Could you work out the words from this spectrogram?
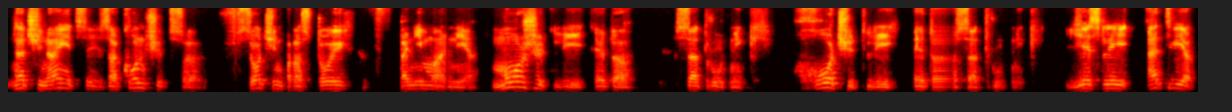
начинается и закончится с очень простой понимания. Может ли это сотрудник, хочет ли это сотрудник? Если ответ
